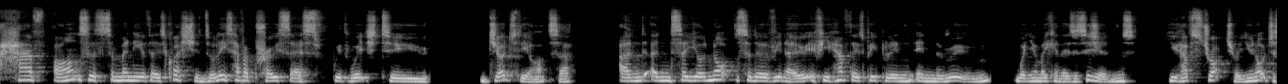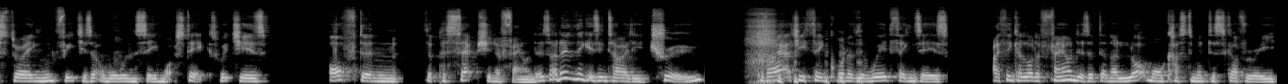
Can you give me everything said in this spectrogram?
have answers to many of those questions, or at least have a process with which to judge the answer. And and so you're not sort of, you know, if you have those people in, in the room when you're making those decisions, you have structure and you're not just throwing features at a wall and seeing what sticks, which is often the perception of founders. I don't think it's entirely true, because I actually think one of the weird things is I think a lot of founders have done a lot more customer discovery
